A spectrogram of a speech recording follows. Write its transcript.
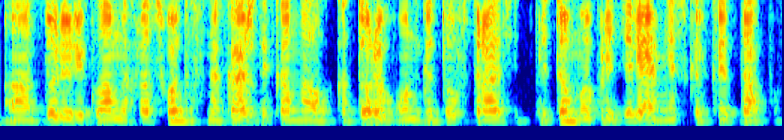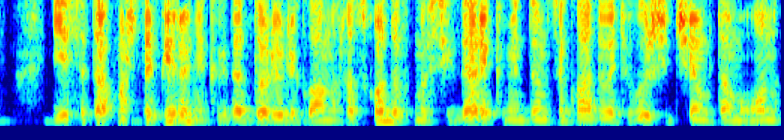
а, долю рекламных расходов на каждый канал, который он готов тратить. Притом мы определяем несколько этапов. Есть этап масштабирования, когда долю рекламных расходов мы всегда рекомендуем закладывать выше, чем там он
